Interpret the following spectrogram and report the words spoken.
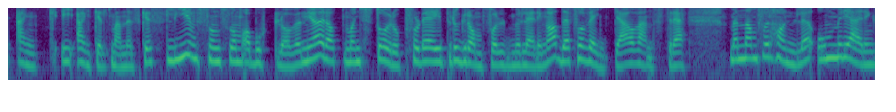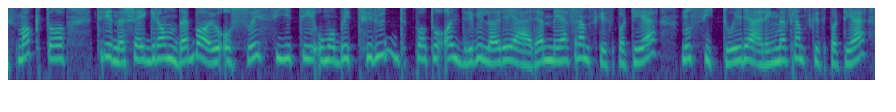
enk i, enkeltmenneskets liv, sånn som abortloven gjør, at man står opp for det i programformuleringa, det forventer jeg av Venstre. Men de forhandler om regjeringsmakt, og Trine Skei Grande ba jo også i si tid om å bli trudd på at hun aldri ville regjere med Fremskrittspartiet. Nå sitter hun i regjering med Fremskrittspartiet.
